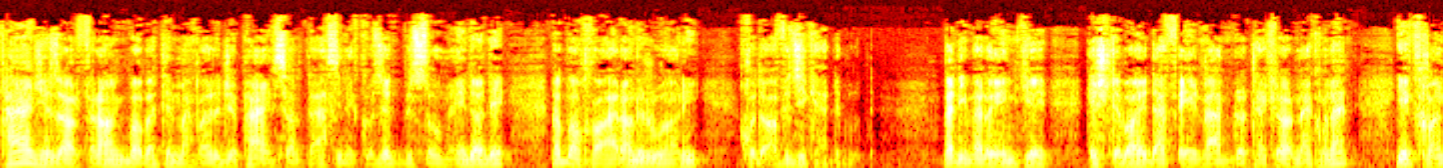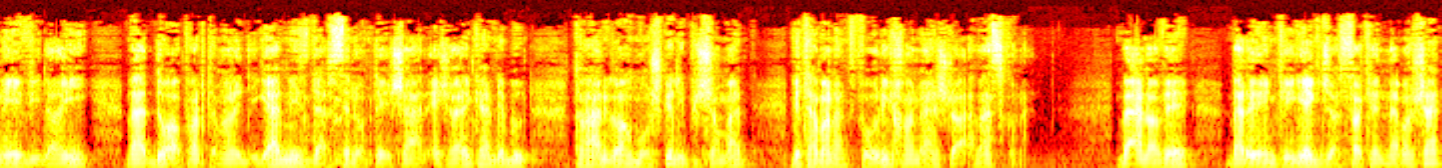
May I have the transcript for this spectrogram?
پنج هزار فرانک بابت مخارج پنج سال تحصیل کوزت به صومعه داده و با خواهران روحانی خداحافظی کرده بود. ولی برای اینکه اشتباه دفعه قبل را تکرار نکند یک خانه ویلایی و دو آپارتمان دیگر نیز در سه نقطه شهر اجاره کرده بود تا هرگاه مشکلی پیش آمد بتواند فوری خانهاش را عوض کند. به علاوه برای اینکه یک جا ساکن نباشد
